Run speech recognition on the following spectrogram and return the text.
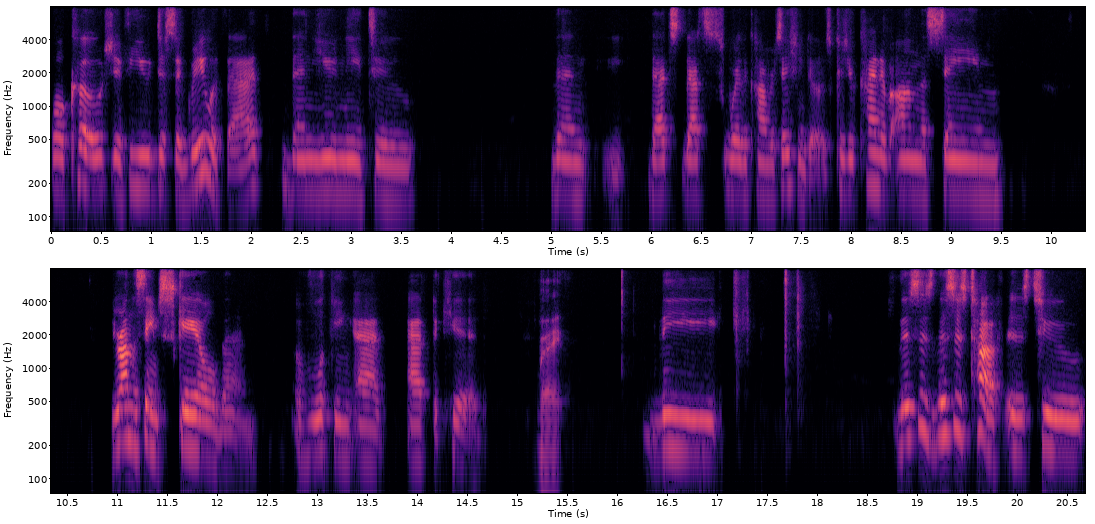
Well, coach, if you disagree with that, then you need to, then that's that's where the conversation goes because you're kind of on the same you're on the same scale then of looking at at the kid. Right. The this is this is tough is to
